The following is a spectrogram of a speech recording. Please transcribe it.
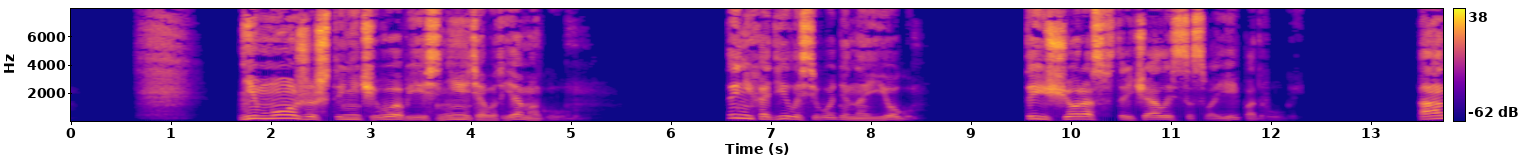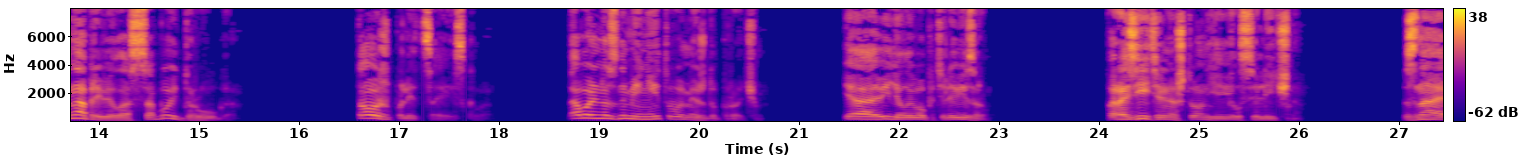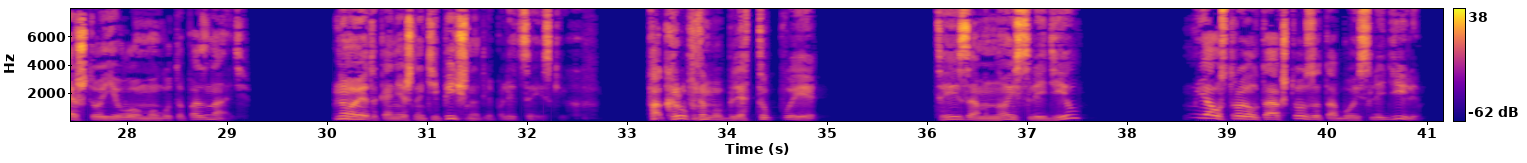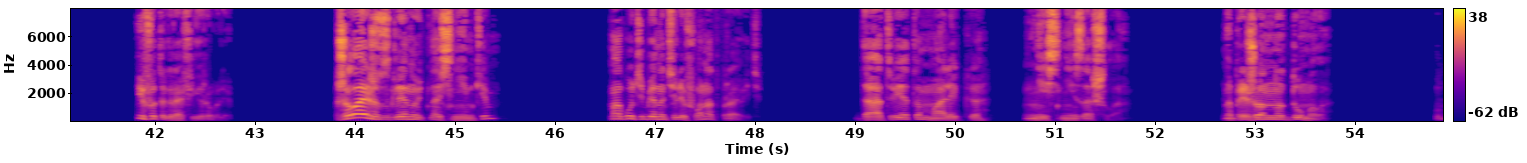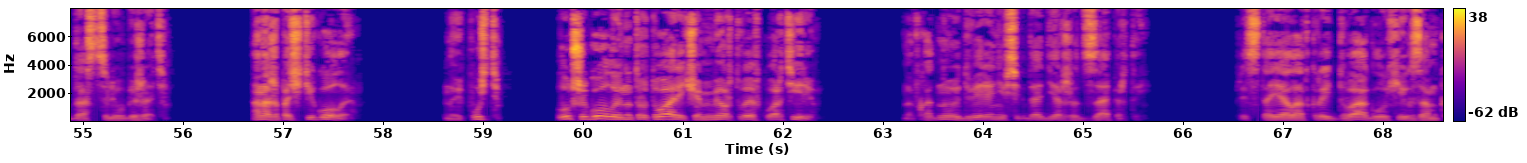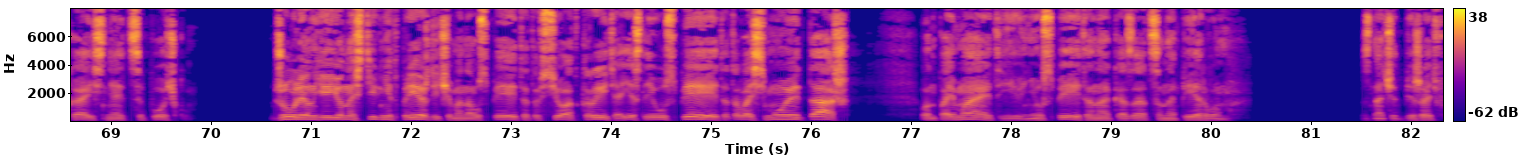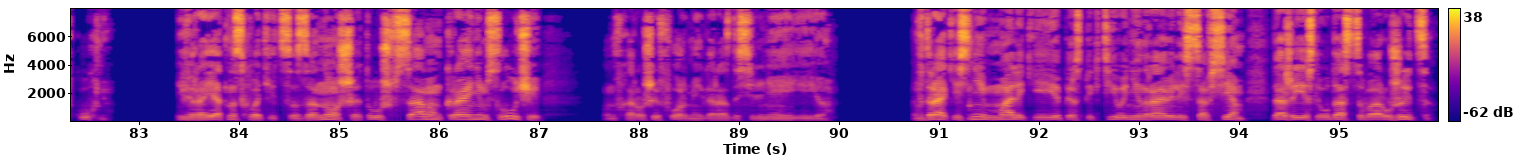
Не можешь ты ничего объяснить, а вот я могу. Ты не ходила сегодня на йогу. Ты еще раз встречалась со своей подругой. А она привела с собой друга. Тоже полицейского. Довольно знаменитого, между прочим. Я видел его по телевизору. Поразительно, что он явился лично, зная, что его могут опознать. Ну, это, конечно, типично для полицейских. По-крупному, блядь, тупые. Ты за мной следил? Я устроил так, что за тобой следили. И фотографировали. Желаешь взглянуть на снимки? Могу тебе на телефон отправить. До ответа Малика не снизошла. Напряженно думала. Удастся ли убежать? Она же почти голая. Ну и пусть. Лучше голые на тротуаре, чем мертвые в квартире. Но входную дверь они всегда держат запертой. Предстояло открыть два глухих замка и снять цепочку. Джулиан ее настигнет прежде, чем она успеет это все открыть, а если и успеет, это восьмой этаж. Он поймает ее, не успеет она оказаться на первом. Значит, бежать в кухню и, вероятно, схватиться за нож. Это уж в самом крайнем случае. Он в хорошей форме и гораздо сильнее ее. В драке с ним Малике ее перспективы не нравились совсем, даже если удастся вооружиться.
